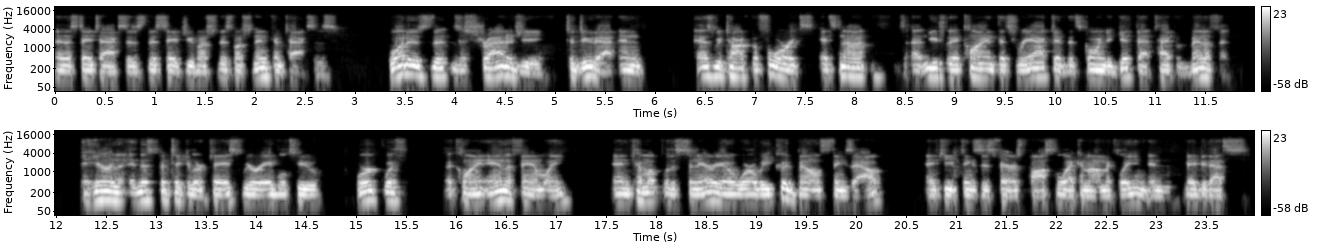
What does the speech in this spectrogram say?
in estate taxes, this saved you much this much in income taxes. What is the, the strategy to do that? And as we talked before, it's it's not uh, usually a client that's reactive that's going to get that type of benefit. Here in, in this particular case, we were able to work with the client and the family and come up with a scenario where we could balance things out and keep things as fair as possible economically. And, and maybe that's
